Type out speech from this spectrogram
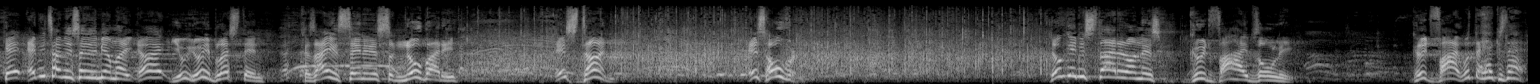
Okay? Every time you send it to me, I'm like, all right, you, you ain't blessed then. Because I ain't sending this to nobody. It's done. It's over. Don't get me started on this good vibes only. Good vibe. What the heck is that?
